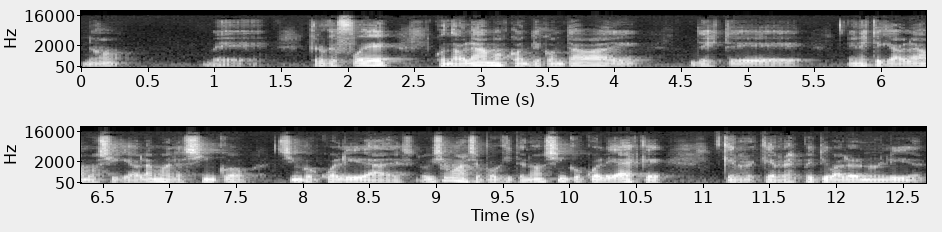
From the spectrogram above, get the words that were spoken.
¿no? Eh, creo que fue cuando hablábamos, te contaba de, de este, en este que hablábamos, sí, que hablamos de las cinco, cinco cualidades. Lo hicimos hace poquito, ¿no? Cinco cualidades que, que, que respeto y valoro en un líder.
